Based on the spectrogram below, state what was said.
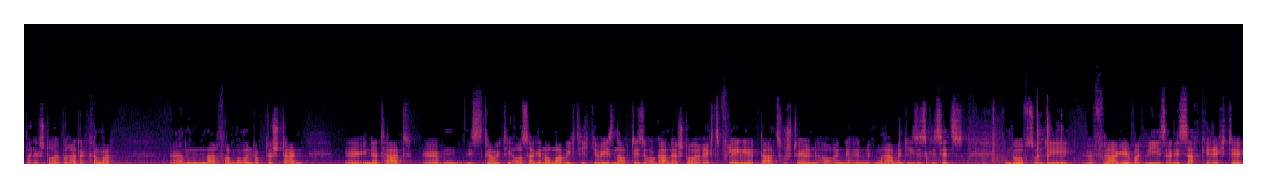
bei der Steuerberaterkammer ähm, nachfragen, bei Herrn Dr. Stein. Äh, in der Tat ähm, ist, glaube ich, die Aussage noch mal wichtig gewesen, auch dieses Organ der Steuerrechtspflege darzustellen, auch in, in, im Rahmen dieses Gesetzentwurfs. Und die äh, Frage, wie ist eine sachgerechte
